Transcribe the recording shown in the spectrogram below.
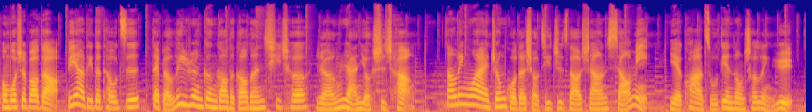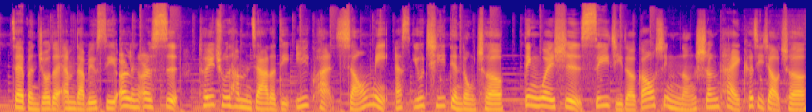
彭博社报道，比亚迪的投资代表利润更高的高端汽车仍然有市场。那另外，中国的手机制造商小米也跨足电动车领域，在本周的 MWC 二零二四推出他们家的第一款小米 SU7 电动车。定位是 C 级的高性能生态科技轿车，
